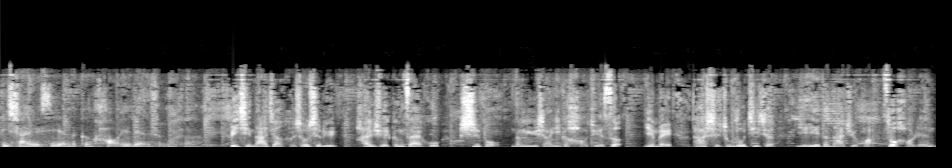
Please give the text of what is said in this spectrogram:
比上一个戏演的更好一点什么的。比起拿奖和收视率，韩雪更在乎是否能遇上一个好角色，因为她始终都记着爷爷的那句话：做好人，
